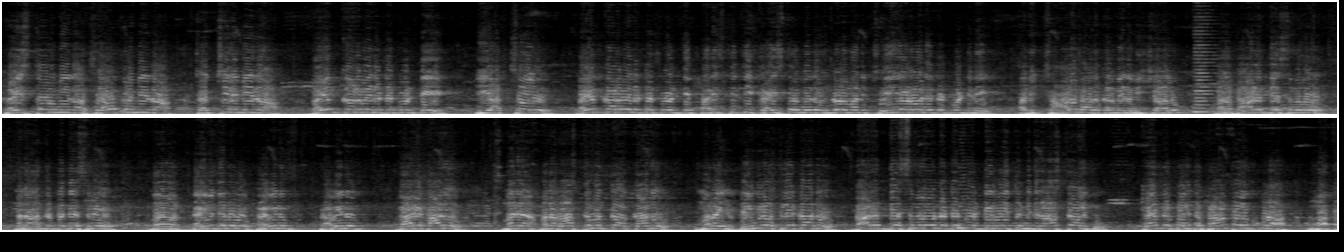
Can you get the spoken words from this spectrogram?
క్రైస్తవుల మీద సేవకుల మీద చర్చిల మీద భయంకరమైనటువంటి ఈ అచ్చాలు భయంకరమైనటువంటి పరిస్థితి క్రైస్తవుల మీద ఉండడం అని చేయడం అనేటటువంటిది అది చాలా బాధకరమైన విషయాలు. మన భారతదేశంలో మన ఆంధ్రప్రదేశ్లో మన దైవజనులు ప్రవీణ్ ప్రవీణ్ గారే కాదు మన మన రాష్ట్రం అంతా కాదు మన తెలుగు రాష్ట్రాలే కాదు భారతదేశంలో ఉన్నటువంటి ఇరవై తొమ్మిది రాష్ట్రాలకు కేంద్ర పాలిత ప్రాంతాలకు కూడా మత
